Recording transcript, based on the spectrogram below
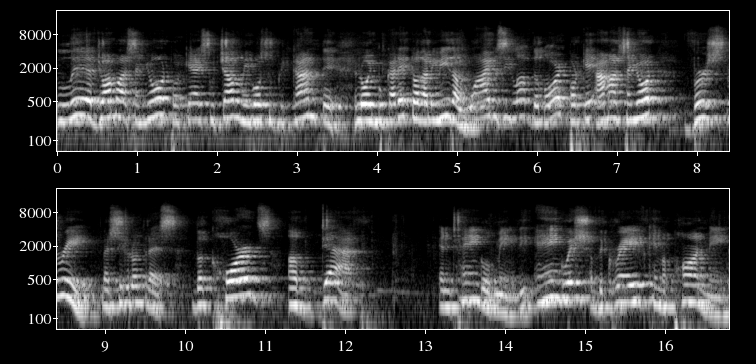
live. Yo amo al Señor porque ha escuchado mi voz suplicante, lo invocaré toda mi vida. Why does he love the Lord? Porque ama al Señor. Verse 3, versículo 3. The cords of death entangled me. The anguish of the grave came upon me.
